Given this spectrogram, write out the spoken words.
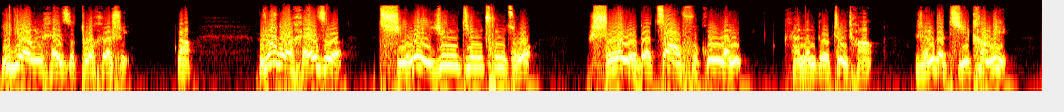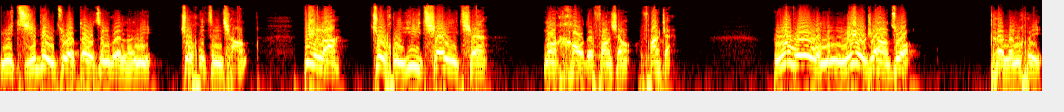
一定要给孩子多喝水啊！如果孩子体内阴茎充足，所有的脏腑功能还能够正常，人的抵抗力与疾病做斗争的能力就会增强，病了。就会一天一天往好的方向发展。如果我们没有这样做，可能会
